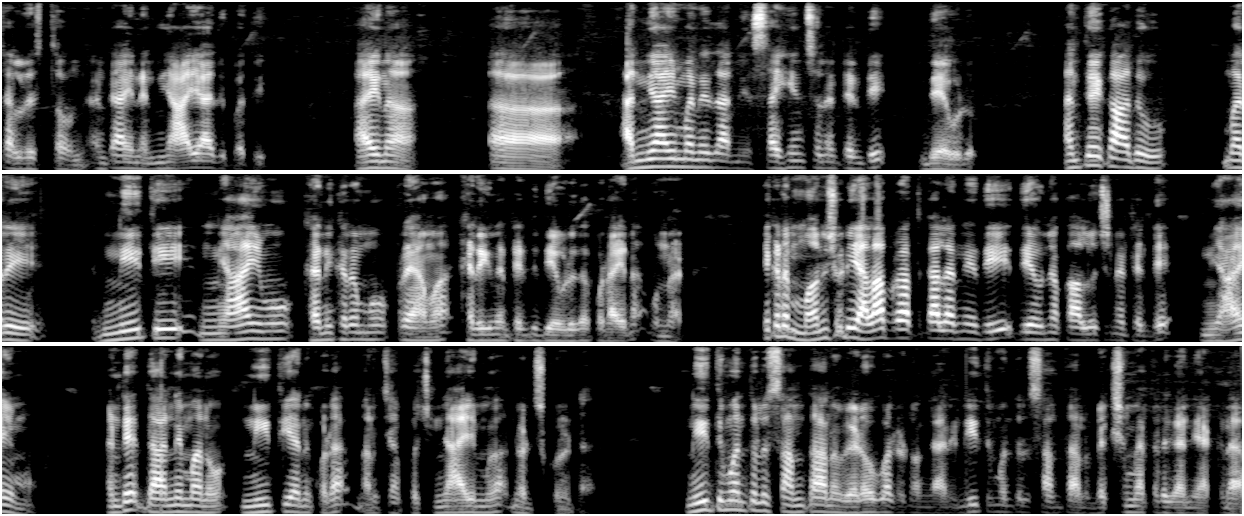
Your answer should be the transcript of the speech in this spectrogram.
సెలవిస్తూ ఉంది. అంటే ఆయన న్యాయాధిపతి ఆయన అన్యాయం అనే దాన్ని సహించినటువంటి దేవుడు. అంతేకాదు మరి నీతి న్యాయము కనికరము ప్రేమ కలిగినటువంటి దేవుడిగా కూడా ఆయన ఉన్నాడు. ఇక్కడ మనుషుడు ఎలా బ్రతకాలనేది దేవుని యొక్క ఆలోచన ఏంటంటే న్యాయము. అంటే దాన్ని మనం నీతి అని కూడా మనం చెప్పచ్చు. న్యాయంగా నడుచుకున్నట. నీతిమంతులు సంతానం విడవబడటం కానీ నీతిమంతుల సంతానం భిక్షమెత్తడు కానీ అక్కడ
